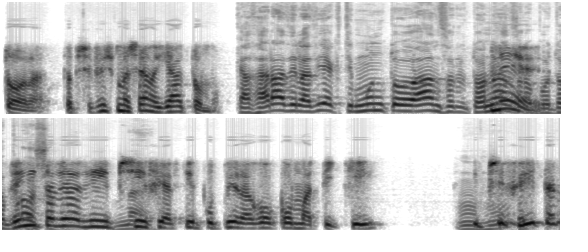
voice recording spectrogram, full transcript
τώρα. Θα ψηφίσουμε σε ένα για άτομο. Καθαρά δηλαδή εκτιμούν το άνθρωπο, τον ναι, άνθρωπο, το δεν ήταν δηλαδή η ψήφη ναι. αυτή που πήρα εγώ κομματική. Mm-hmm. Η ψήφη ήταν,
